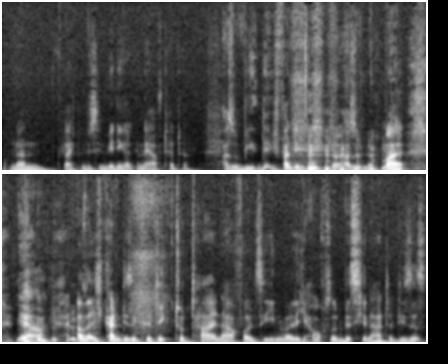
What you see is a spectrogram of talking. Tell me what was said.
und dann vielleicht ein bisschen weniger genervt hätte. Also wie, ich fand ihn gut, ne? also nochmal. ja. Aber ich kann diese Kritik total nachvollziehen, weil ich auch so ein bisschen hatte dieses,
